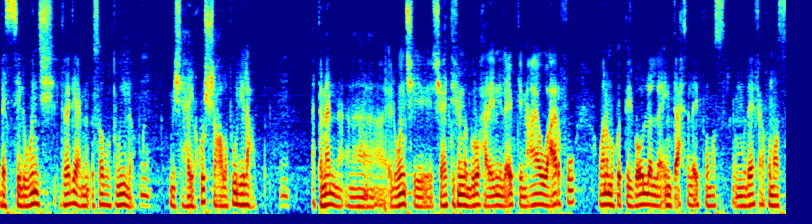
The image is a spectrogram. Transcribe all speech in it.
بس الونش راجع من إصابة طويلة. مم. مش هيخش على طول يلعب. أتمنى. أنا الونش شهادتي فيه مجروحة لأني لعبت معاه وعارفه وأنا ما كنتش بقول له لا أنت أحسن لعيب في مصر مدافع في مصر.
